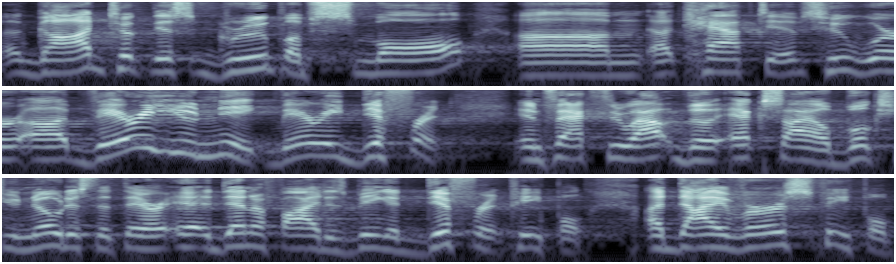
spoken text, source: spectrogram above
Uh, God took this group of small um, uh, captives who were uh, very unique, very different in fact, throughout the exile books, you notice that they're identified as being a different people, a diverse people,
